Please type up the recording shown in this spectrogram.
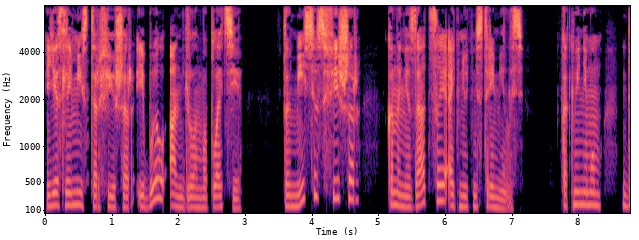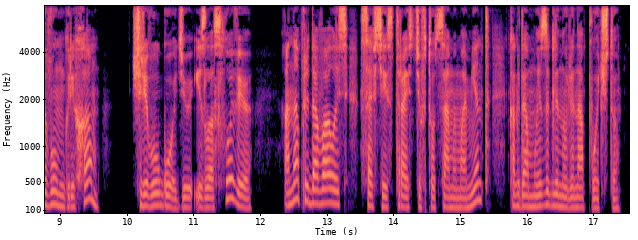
если мистер Фишер и был ангелом во плоти, то миссис Фишер канонизации отнюдь не стремилась. Как минимум двум грехам, чревоугодию и злословию, она предавалась со всей страстью в тот самый момент, когда мы заглянули на почту —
